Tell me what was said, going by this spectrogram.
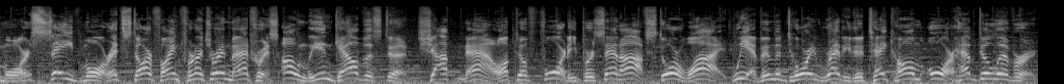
more, save more at Starfine Furniture and Mattress, only in Galveston. Shop now up to 40% off store wide. We have inventory ready to take home or have delivered.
